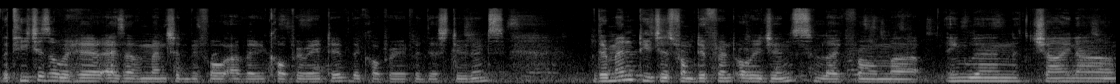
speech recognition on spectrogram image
The teachers over here, as I've mentioned before, are very cooperative. They cooperate with their students. There are many teachers from different origins, like from uh, England, China,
